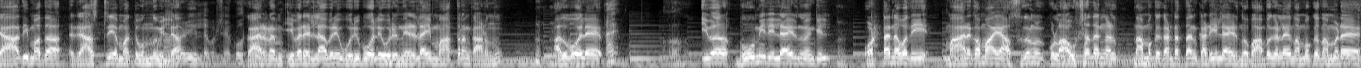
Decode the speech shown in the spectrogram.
ജാതി മത രാഷ്ട്രീയ മറ്റൊന്നുമില്ല. കാരണം ഇവരെല്ലാവരും ഒരുപോലെ ഒരു നിഴലായി മാത്രം കാണുന്നു. അതുപോലെ ഇവർ ഭൂമിയിൽ ഇല്ലായിരുന്നുവെങ്കിൽ ഒട്ടനവധി മാരകമായ അസുഖങ്ങൾക്കുള്ള ഔഷധങ്ങൾ നമുക്ക് കണ്ടെത്താൻ കഴിയില്ലായിരുന്നു. പാമ്പുകളെ നമുക്ക് നമ്മുടെ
